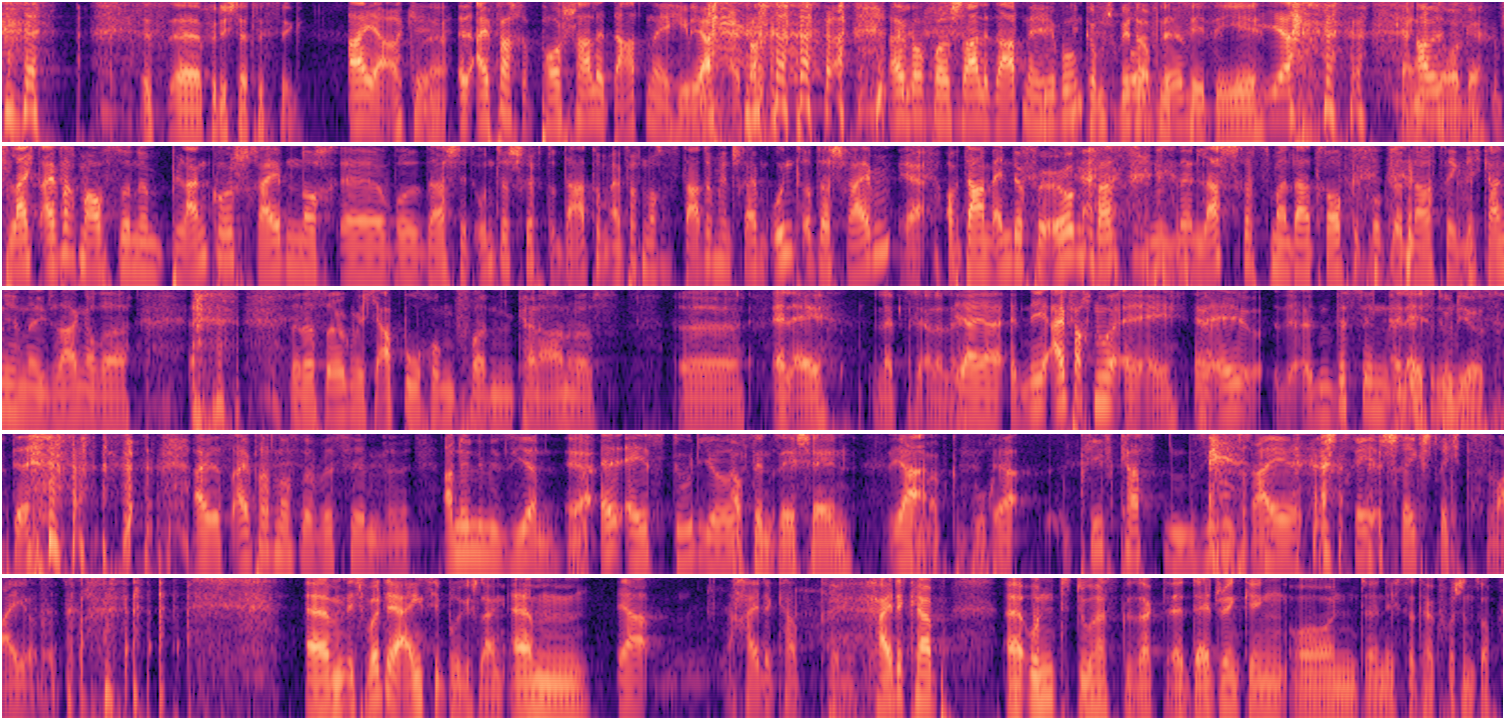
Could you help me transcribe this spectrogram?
Ist äh, für die Statistik. Ah ja, okay. Ja. Äh, Einfach pauschale Datenerhebung. Ja. Einfach, einfach pauschale Die, Datenerhebung. die kommen später Und, auf eine ähm, CD. Ja, Keine aber- Sorge. vielleicht einfach mal auf so einem Blanko schreiben noch, äh, wo da steht Unterschrift und Datum, einfach noch das Datum hinschreiben und unterschreiben. Ja. Ob da am Ende für irgendwas ein ein Lastschriftsmandat draufgedruckt wird nachträglich, kann ich noch nicht sagen, aber dann hast du irgendwelche Abbuchungen von, keine Ahnung was. Äh, LA. Leipzig allerlei. ja, ja, nee, einfach nur LA. LA, äh, ein bisschen. Ein LA bisschen, Studios. Also ist einfach noch so ein bisschen äh, anonymisieren. Ja. LA Studios. Auf den Seychellen ja, abgebucht. ja, Briefkasten 73-2 oder so. Ähm, ich wollte ja eigentlich die Brücke schlagen. Ähm, Ja, Heide Cup. Heide Cup äh, und du hast gesagt äh, Daydrinking und äh, nächster Tag frisch und so.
